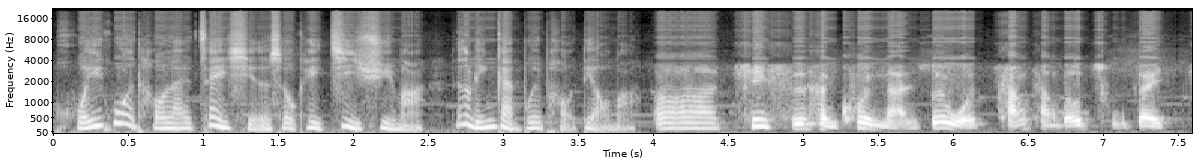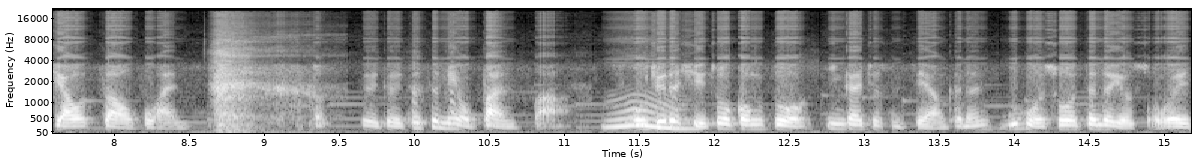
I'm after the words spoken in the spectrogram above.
回过头来再写的时候可以继续吗？那个灵感不会跑掉吗？啊，其实很困难，所以我常常都处在焦躁不安。对对，这是没有办法。我觉得写作工作应该就是这样。可能如果说真的有所谓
